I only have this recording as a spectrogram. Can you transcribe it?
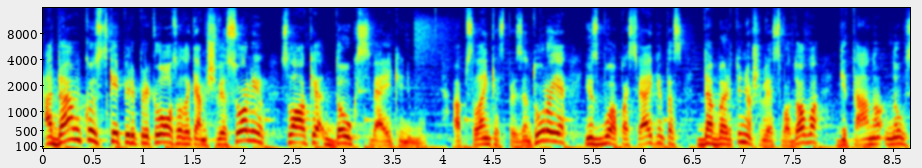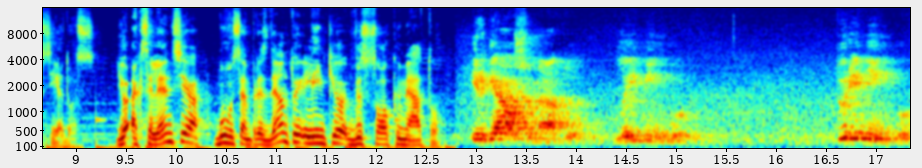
Adamkus, kaip ir priklauso tokiam šviesuoliui, sulaukė daug sveikinimų. Apsilankęs prezidentūroje, jis buvo pasveikintas dabartinio šalies vadovo Gitano Nausėdos. Jo ekscelencija buvusiam prezidentui linkėjo visokių metų. Ilgiausių metų, laimingų, turiningų,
